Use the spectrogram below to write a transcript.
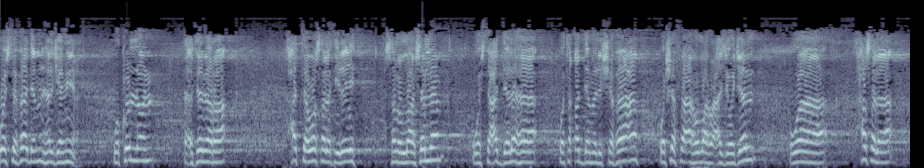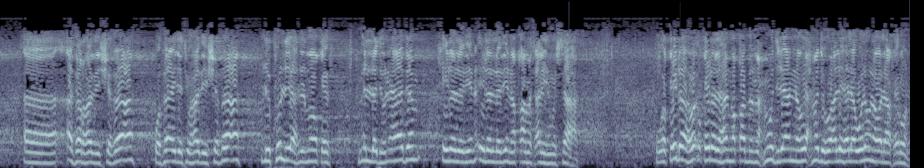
واستفاد منها الجميع وكل اعتذر حتى وصلت إليه صلى الله عليه وسلم واستعد لها وتقدم للشفاعة وشفعه الله عز وجل وحصل آه، أثر هذه الشفاعة وفائدة هذه الشفاعة لكل أهل الموقف من لدن آدم إلى الذين إلى الذين قامت عليهم الساعة. وقيل قيل لها المقام المحمود لأنه يحمده عليها الأولون والآخرون.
